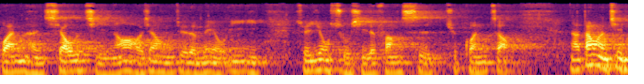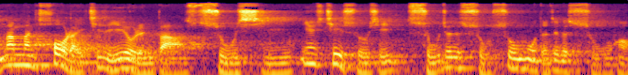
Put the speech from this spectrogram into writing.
观、很消极，然后好像觉得没有意义，所以用数息的方式去关照。那当然，其实慢慢后来，其实也有人把数息，因为其实数息数就是数数目的这个数哈，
